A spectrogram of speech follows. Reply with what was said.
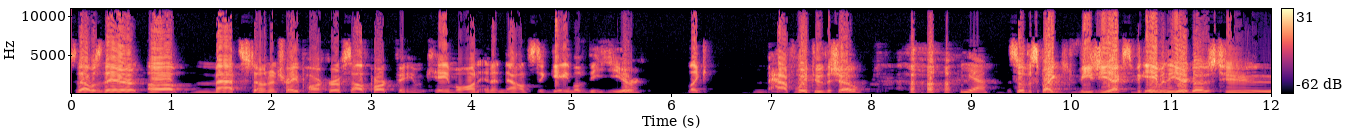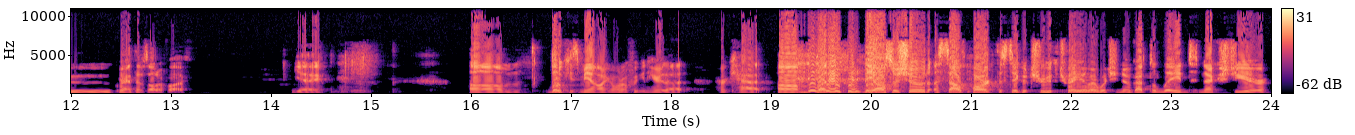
So that was there. Uh, Matt Stone and Trey Parker of South Park fame came on and announced a game of the year, like halfway through the show. Yeah. So the Spike VGX the game of the year goes to Grand Theft Auto 5. Yay. Um, Loki's meowing. I wonder if we can hear that. Her cat. Um, but they also showed a South Park: The Stick of Truth trailer, which you know got delayed to next year.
